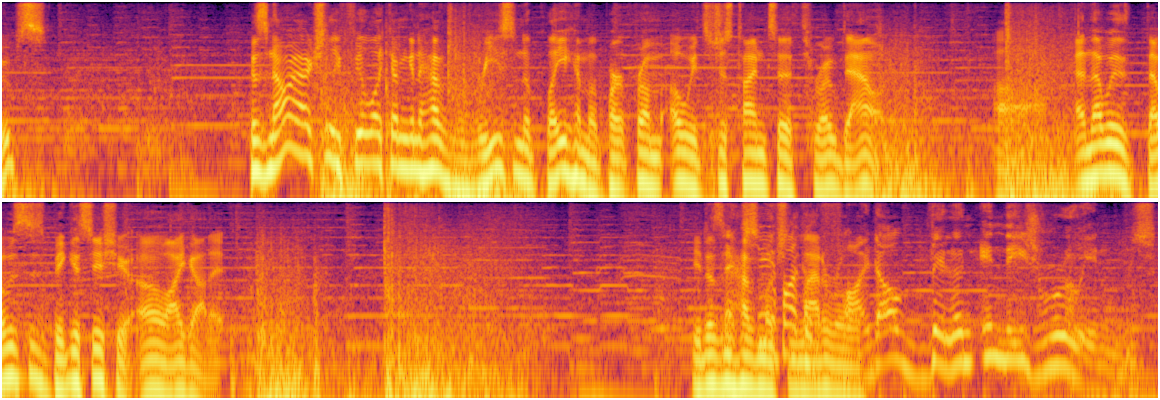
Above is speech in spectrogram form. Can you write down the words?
Oops. Because now I actually feel like I'm going to have reason to play him apart from, oh, it's just time to throw down. Uh, and that was that was his biggest issue. Oh, I got it. He doesn't Let's have see much if I can lateral. find our villain in these ruins.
